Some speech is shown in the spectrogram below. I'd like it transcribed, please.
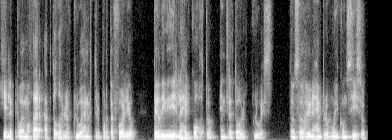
que le podemos dar a todos los clubes de nuestro portafolio, pero dividirles el costo entre todos los clubes. Entonces, doy un ejemplo muy conciso.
